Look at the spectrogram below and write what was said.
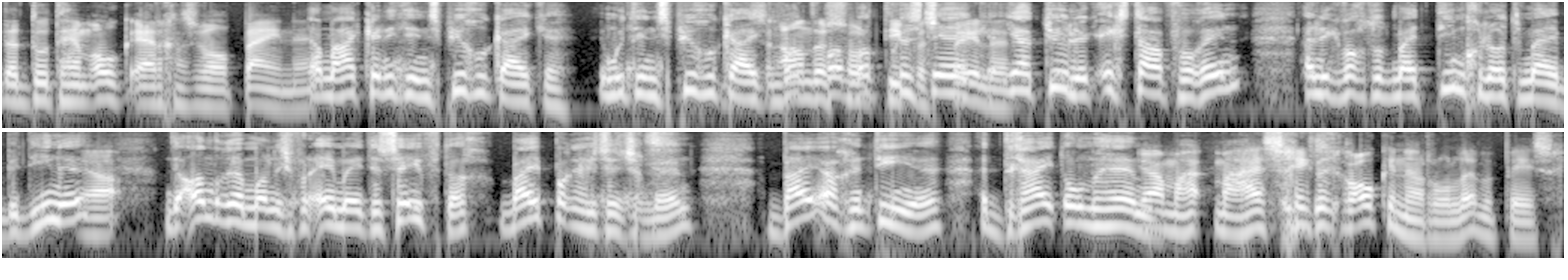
Dat doet hem ook ergens wel pijn. Hè? Ja, maar hij kan niet in de spiegel kijken. Je moet in de spiegel kijken. een ander soort type presteer ik? speler. Ja, tuurlijk. Ik sta voorin en ik wacht tot mijn teamgenoten mij bedienen. Ja. De andere man is van 1,70 meter bij Paris Saint-Germain, bij Argentinië. Het draait om hem. Ja, maar, maar hij schikt zich ook in een rol hè, bij PSG.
